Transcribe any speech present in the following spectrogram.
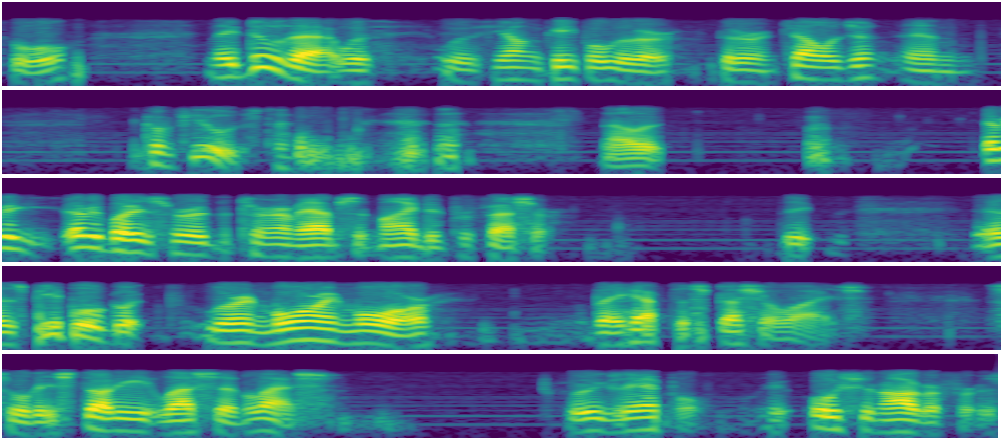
School. And they do that with with young people that are that are intelligent and confused. now, every everybody's heard the term absent-minded professor. The, as people go, learn more and more, they have to specialize, so they study less and less. For example, oceanographers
